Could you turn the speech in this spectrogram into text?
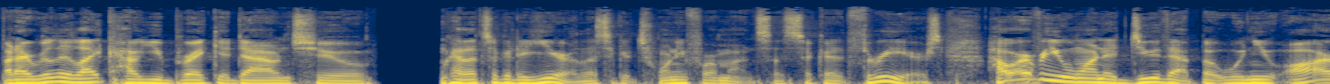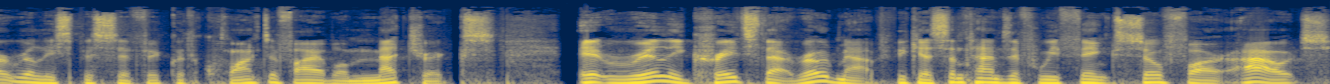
But I really like how you break it down to, okay, let's look at a year. Let's look at 24 months. Let's look at three years. However, you want to do that. But when you are really specific with quantifiable metrics, it really creates that roadmap because sometimes if we think so far out,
